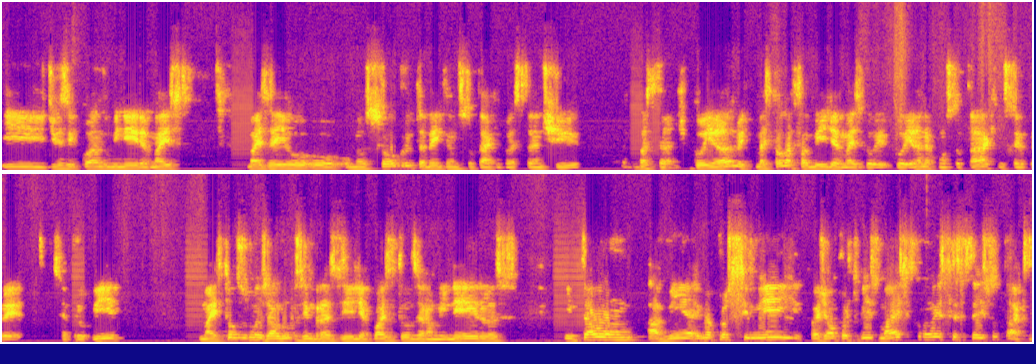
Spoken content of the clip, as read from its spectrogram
e de vez em quando mineira, mas mas aí o, o, o, meu sogro também tem um sotaque bastante, bastante goiano, mas toda a família é mais goiana com sotaque, eu sempre, sempre ouvi. Mas todos os meus alunos em Brasília, quase todos eram mineiros. Então, a minha, eu me aproximei ao português mais com esses três sotaques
